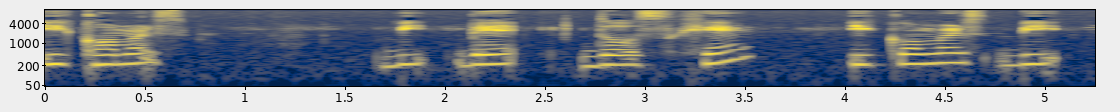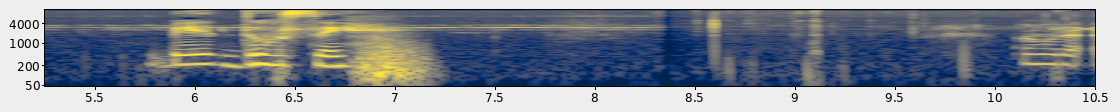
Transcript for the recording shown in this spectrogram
e-commerce B2G, e-commerce B2C. Ahora,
